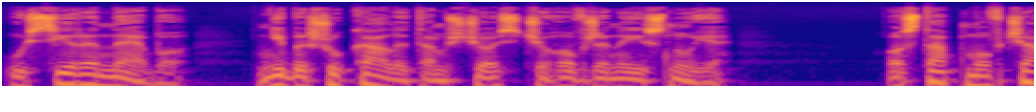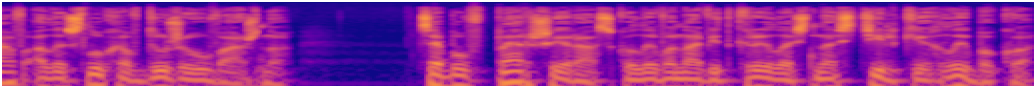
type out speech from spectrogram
у сіре небо, ніби шукали там щось, чого вже не існує. Остап мовчав, але слухав дуже уважно. Це був перший раз, коли вона відкрилась настільки глибоко.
